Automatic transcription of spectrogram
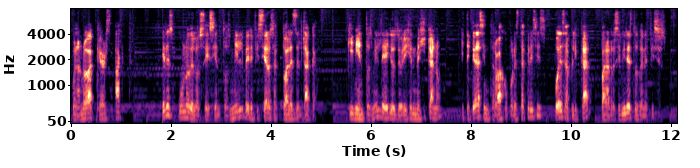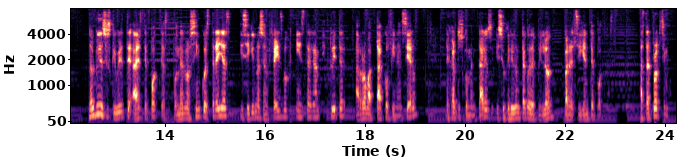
con la nueva CARES Act. Eres uno de los 600.000 beneficiarios actuales del DACA, 500.000 de ellos de origen mexicano, y te quedas sin trabajo por esta crisis, puedes aplicar para recibir estos beneficios. No olvides suscribirte a este podcast, ponernos 5 estrellas y seguirnos en Facebook, Instagram y Twitter, arroba taco financiero, dejar tus comentarios y sugerir un taco de pilón para el siguiente podcast. Hasta el próximo.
